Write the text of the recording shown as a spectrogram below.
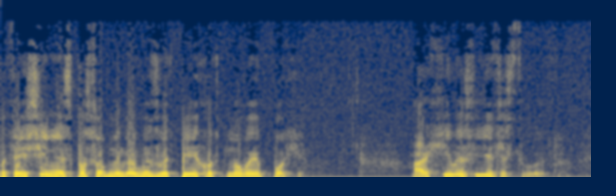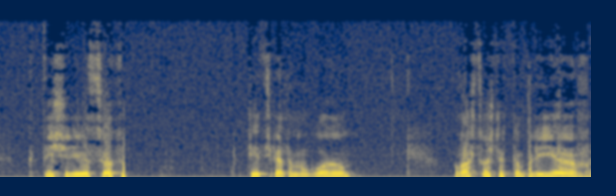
Потрясение способно вызвать переход к новой эпохе. Архивы свидетельствуют, к 1935 году восточных тамплиеров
